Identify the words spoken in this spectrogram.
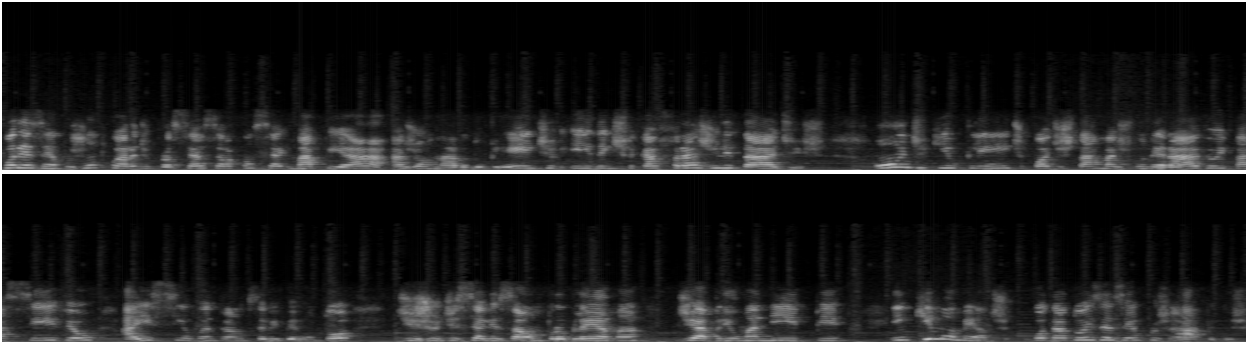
Por exemplo, junto com a área de processo, ela consegue mapear a jornada do cliente e identificar fragilidades. Onde que o cliente pode estar mais vulnerável e passível, aí sim eu vou entrar no que você me perguntou, de judicializar um problema, de abrir uma NIP. Em que momentos? Vou dar dois exemplos rápidos.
